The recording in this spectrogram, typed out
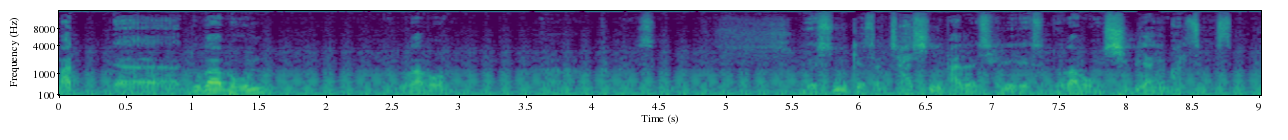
마, 어, 누가복음 누가복음 어, 가만히 있어. 예수님께서 자신이 받을 세례에 대해서 누가복음 12장에 말씀했습니다.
